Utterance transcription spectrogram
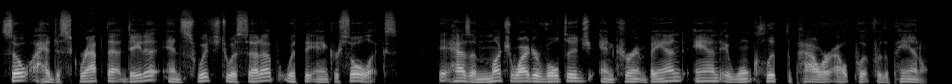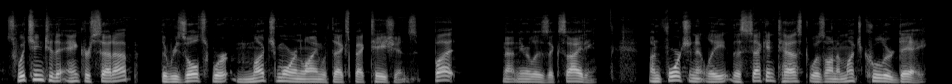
So I had to scrap that data and switch to a setup with the Anker Solix. It has a much wider voltage and current band and it won't clip the power output for the panel. Switching to the Anker setup, the results were much more in line with expectations, but not nearly as exciting. Unfortunately, the second test was on a much cooler day.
